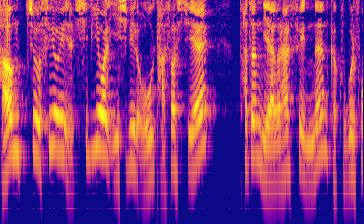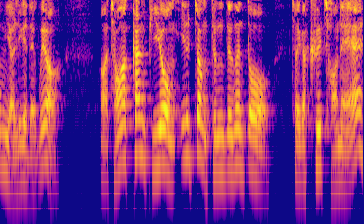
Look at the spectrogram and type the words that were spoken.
다음 주 수요일 12월 20일 오후 5시에 사전 예약을 할 수 있는 그 구글 폼이 열리게 되고요. 어, 정확한 비용, 일정 등등은 또 저희가 그 전에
